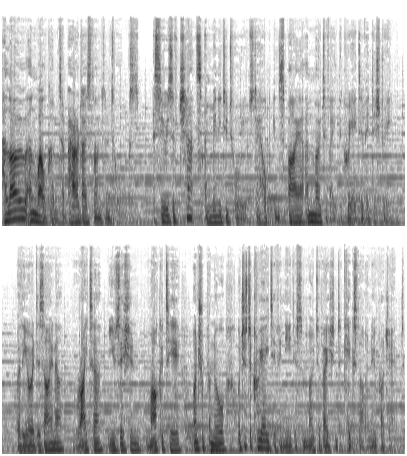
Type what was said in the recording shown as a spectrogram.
Hello and welcome to Paradise London Talks, a series of chats and mini tutorials to help inspire and motivate the creative industry. Whether you're a designer, writer, musician, marketeer, entrepreneur, or just a creative in need of some motivation to kickstart a new project,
